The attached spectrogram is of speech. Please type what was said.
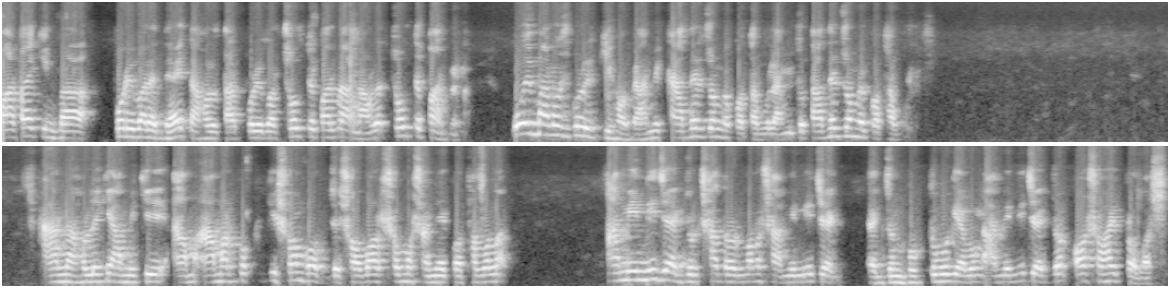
পাঠায় কিংবা পরিবারে দেয়, তাহলে তার পরিবার চলতে পারবে আর না হলে চলতে পারবে না। ওই মানুষগুলির কি হবে? আমি কাদের জন্য কথা বলি? আমি তো তাদের জন্য কথা বলি। আর না হলে কি আমি কি আম- আমার পক্ষে কি সম্ভব যে সবার সমস্যা নিয়ে কথা বলা? আমি নিজে একজন সাধারণ মানুষ, আমি নিজে একজন ভুক্তভোগী এবং আমি নিজে একজন অসহায় প্রবাসী।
